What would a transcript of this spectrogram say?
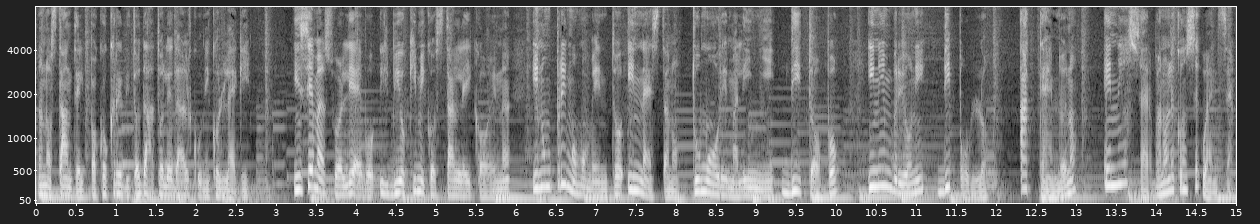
nonostante il poco credito datole da alcuni colleghi. Insieme al suo allievo, il biochimico Stanley Cohen, in un primo momento innestano tumori maligni di topo in embrioni di pollo, attendono e ne osservano le conseguenze.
